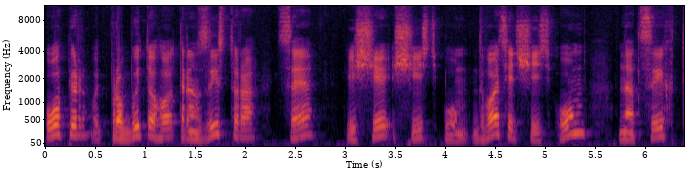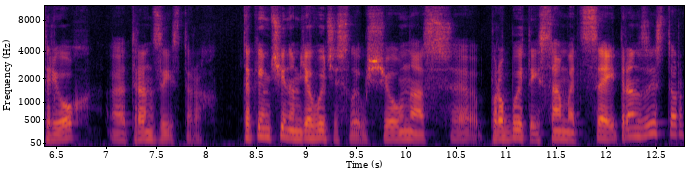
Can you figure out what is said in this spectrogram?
опір пробитого транзистора це іще 6 Ом. 26 Ом на цих трьох е, транзисторах. Таким чином, я вичислив, що у нас е, пробитий саме цей транзистор,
